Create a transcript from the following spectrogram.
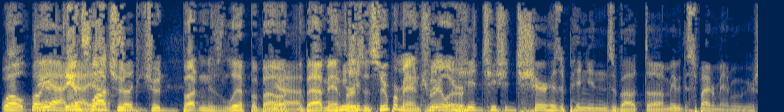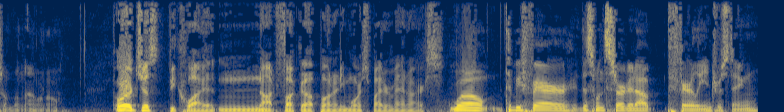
Well, Well, Dan, yeah, Dan yeah, Slott yeah. should So- should button his lip about Yeah. the Batman He versus should- Superman He- trailer. He, should, he should share his opinions about uh, maybe the Spider-Man movie or something. I don't know. Or just be quiet and not fuck up on any more Spider-Man arcs. Well, to be fair, this one started out fairly interesting.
